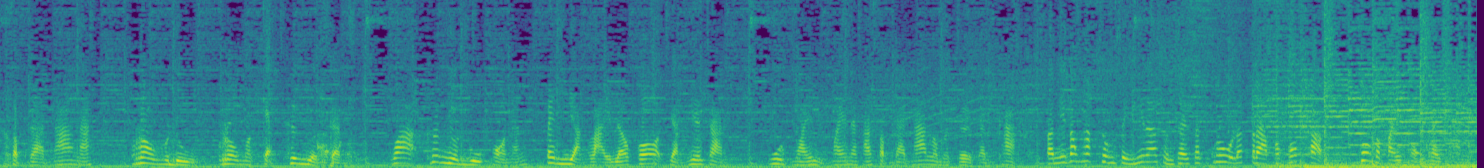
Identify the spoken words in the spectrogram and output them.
ครับสัปดาห์หน้านะ เรามาดูเรามาแกะเครื่องยนต์กัน ว่าเครื่องยนต์บูพอนั้นเป็นอย่างไรแล้วก็อย่างที่อาจารย์ พูดไว้หรือไม่นะคะ สัปดาห์หน้าเรามาเจอกันค่ะ ตอนนี้ต้องพักชมสิ่งที่น่าสนใจสักครู่แล้วกลับมาพบกับช่วงต่อไปของรายการ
